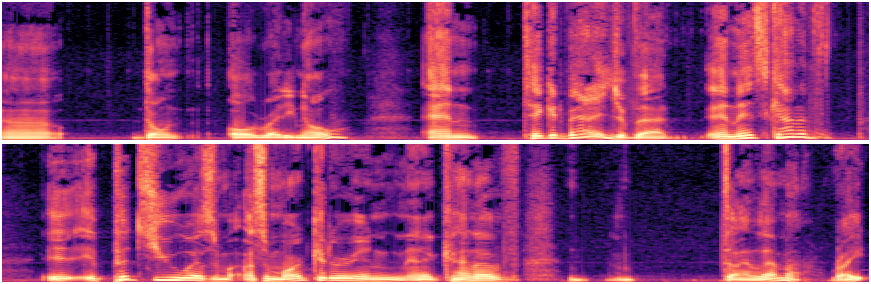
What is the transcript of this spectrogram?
uh, don't already know, and take advantage of that. And it's kind of it, it puts you as a, as a marketer in, in a kind of dilemma, right?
